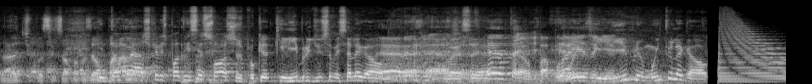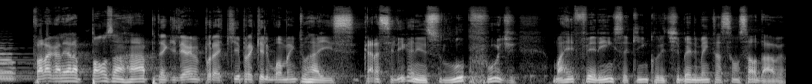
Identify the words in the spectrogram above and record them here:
Tá? Tipo assim, só pra fazer um Então, eu paralelo. acho que eles podem ser sócios, porque o equilíbrio disso vai ser legal. né? Vai ser, É o papo o raiz aqui. equilíbrio é muito legal. Fala galera, pausa rápida, Guilherme por aqui para aquele momento raiz. Cara, se liga nisso, Loop Food, uma referência aqui em Curitiba em alimentação saudável.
